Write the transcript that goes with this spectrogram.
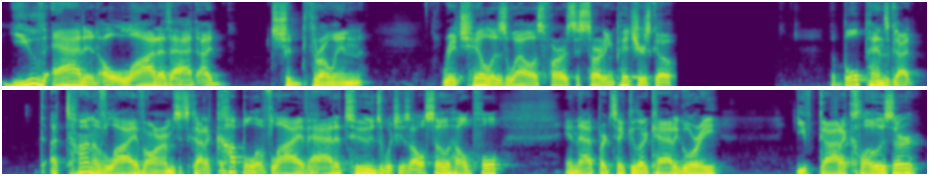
You've added a lot of that. I should throw in Rich Hill as well as far as the starting pitchers go. The bullpen's got a ton of live arms. It's got a couple of live attitudes, which is also helpful in that particular category. You've got a closer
